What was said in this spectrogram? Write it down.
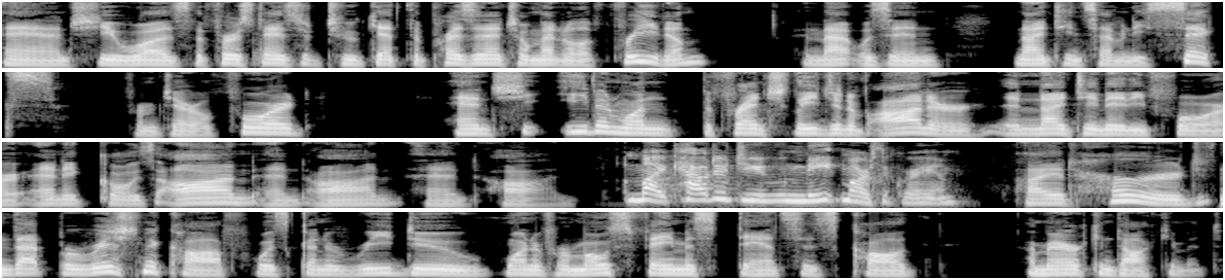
And she was the first dancer to get the Presidential Medal of Freedom. And that was in 1976 from Gerald Ford. And she even won the French Legion of Honor in 1984. And it goes on and on and on. Mike, how did you meet Martha Graham? I had heard that Baryshnikov was going to redo one of her most famous dances called American Document.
